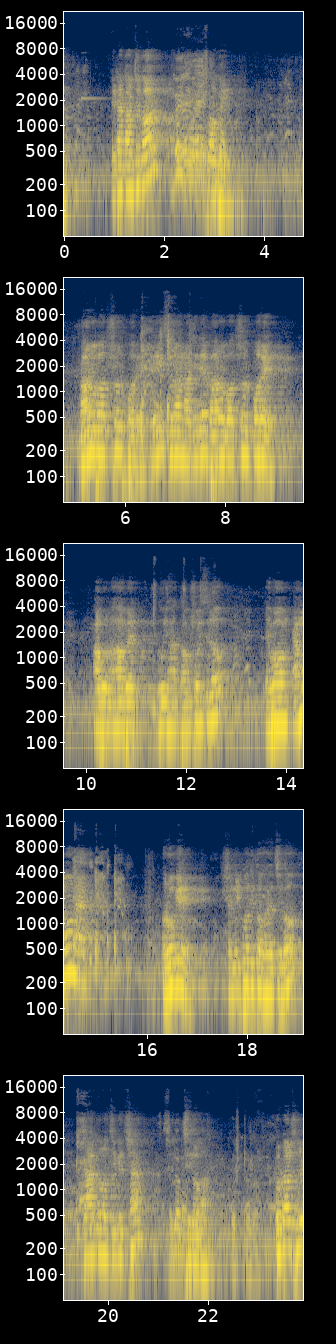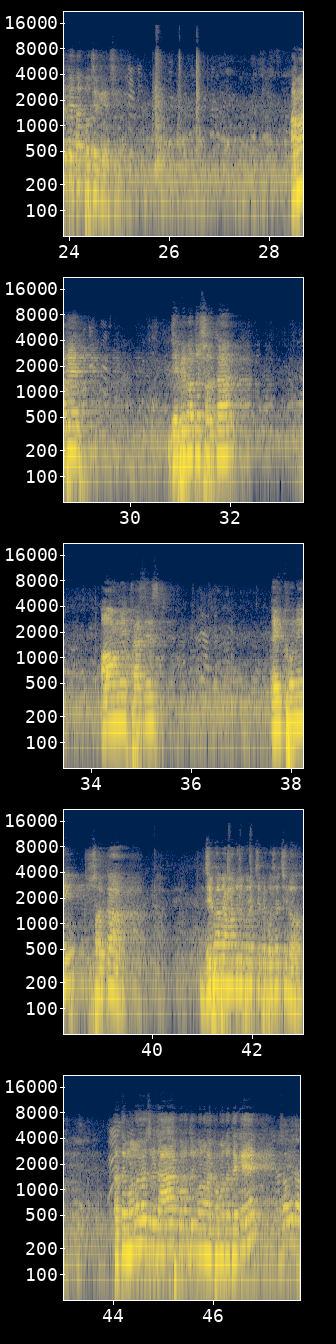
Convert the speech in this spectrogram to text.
এটা কার্যকর? হবে। বারো বৎসর পরে এই সুরা নাজিরের বারো বৎসর পরে আবুল আহাবের দুই হাত ধ্বংস হয়েছিল এবং এমন এক রোগে সে নিপতিত হয়েছিল যার কোনো চিকিৎসা ছিল না। টোটাল শরীরটা তার পচে গিয়েছিল। আমাদের যে বিগত সরকার আওয়ামী ফ্যাসিস্ট, এই খনি সরকার যেভাবে আমাদের উপরে চেপে বসেছিল, তাতে মনে হয়েছিল যে আর কোনোদিন মনে হয় ক্ষমতা থেকে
